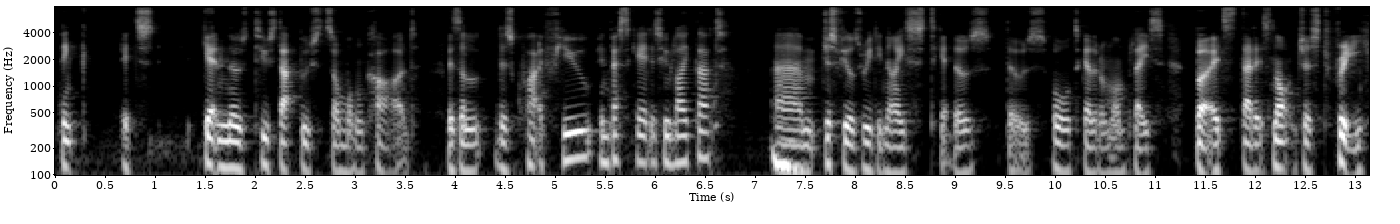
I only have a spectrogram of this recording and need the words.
I think it's getting those two stat boosts on one card. There's a there's quite a few investigators who like that. Um, just feels really nice to get those those all together in one place. But it's that it's not just free.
